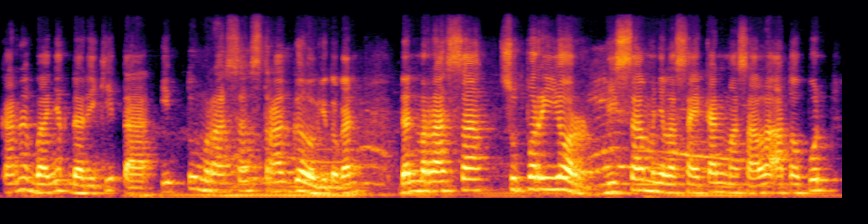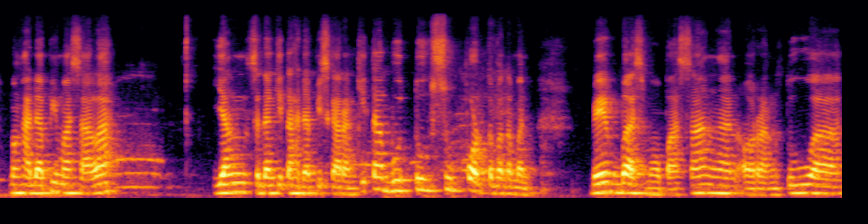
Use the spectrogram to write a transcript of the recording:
Karena banyak dari kita itu merasa struggle gitu kan dan merasa superior bisa menyelesaikan masalah ataupun menghadapi masalah yang sedang kita hadapi sekarang. Kita butuh support teman-teman. Bebas mau pasangan, orang tua,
